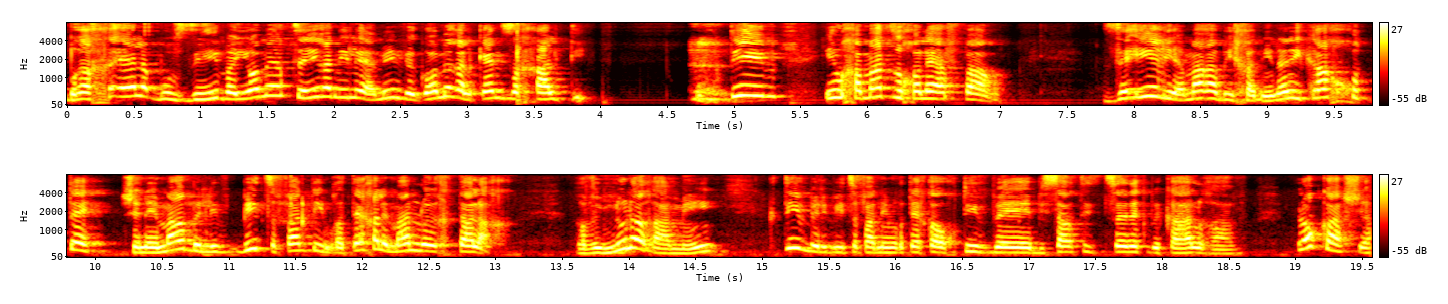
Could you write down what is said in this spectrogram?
ברכאל הבוזי ויאמר צעיר אני לימים וגומר על כן זחלתי. וכתיב אם חמת זוחלי עפר. זעירי אמר רבי חנינא נקרא חוטא שנאמר בלבי צפנתי אמרתך למען לא אחטא לך. רבי מנונה רמי כתיב בלבי צפנתי אמרתך וכתיב בבישרתי צדק בקהל רב לא קשיא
